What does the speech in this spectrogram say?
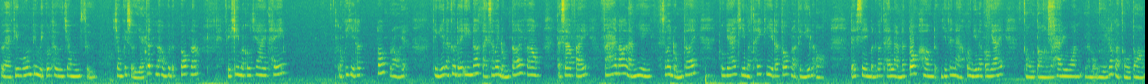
Về cái vốn tiếng việt của thư trong sự, trong cái sự giải thích nó không có được tốt lắm. Thì khi mà con trai thấy một cái gì đó tốt rồi á, thì nghĩ là cứ để yên đó tại sao phải đụng tới, phải không? Tại sao phải phá nó làm gì? Tại sao phải đụng tới? Cô gái khi mà thấy cái gì đó tốt rồi thì nghĩ là, ồ, để xem mình có thể làm nó tốt hơn được như thế nào. Có nghĩa là con gái cầu toàn và Harry Won là một người rất là cầu toàn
